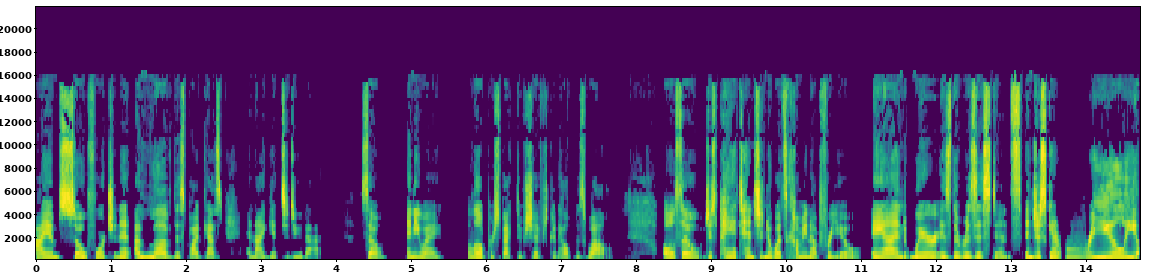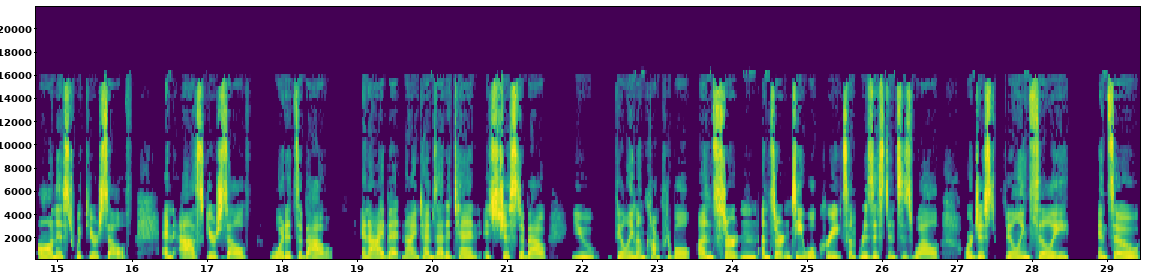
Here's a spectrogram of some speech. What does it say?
I am so fortunate. I love this podcast and I get to do that. So anyway, a little perspective shift could help as well. Also, just pay attention to what's coming up for you and where is the resistance and just get really honest with yourself and ask yourself what it's about. And I bet nine times out of 10, it's just about you feeling uncomfortable, uncertain. Uncertainty will create some resistance as well, or just feeling silly. And so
